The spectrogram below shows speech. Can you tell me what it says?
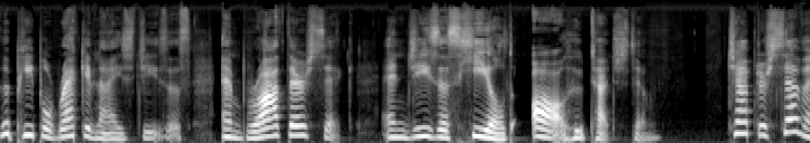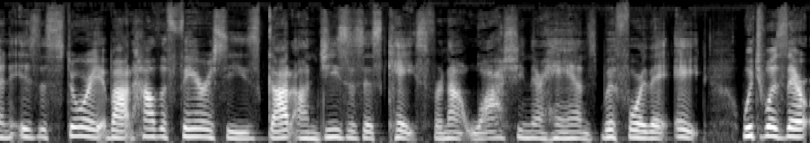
the people recognized Jesus and brought their sick, and Jesus healed all who touched him. Chapter 7 is the story about how the Pharisees got on Jesus' case for not washing their hands before they ate, which was their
